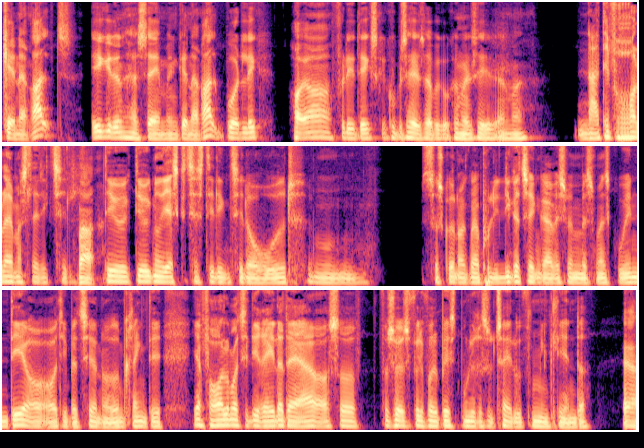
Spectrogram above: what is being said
generelt, ikke i den her sag, men generelt burde ligge højere, fordi det ikke skal kunne betale sig at begå kriminalitet i Danmark. Nej, det forholder jeg mig slet ikke til. Nej. Det er, jo ikke, det er jo ikke noget, jeg skal tage stilling til overhovedet. Så skulle jeg nok være politiker, tænker jeg, hvis man, hvis man skulle ind der og, og debattere noget omkring det. Jeg forholder mig til de regler, der er, og så forsøger jeg selvfølgelig at få det bedst mulige resultat ud for mine klienter. Ja.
